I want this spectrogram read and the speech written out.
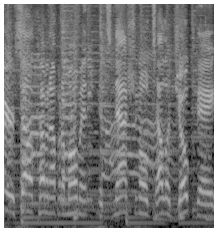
Buy or sell coming up in a moment. It's National Tell a Joke Day.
